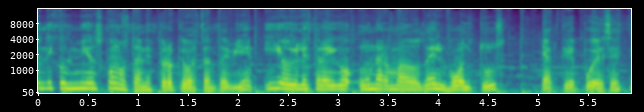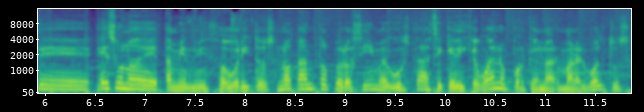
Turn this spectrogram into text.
¿Qué onda hijos míos? ¿Cómo están? Espero que bastante bien y hoy les traigo un armado del Voltus ya que pues este es uno de también mis favoritos, no tanto pero sí me gusta así que dije bueno, ¿por qué no armar el Voltus?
